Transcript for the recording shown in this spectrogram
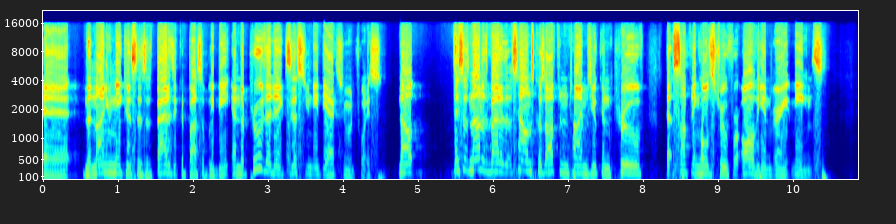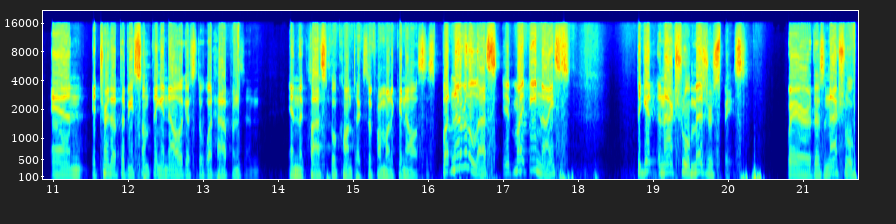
uh, the non-uniqueness is as bad as it could possibly be, and to prove that it exists, you need the axiom of choice. Now, this is not as bad as it sounds because oftentimes you can prove that something holds true for all the invariant means. And it turns out to be something analogous to what happens in, in the classical context of harmonic analysis. But nevertheless, it might be nice to get an actual measure space where there's an actual group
